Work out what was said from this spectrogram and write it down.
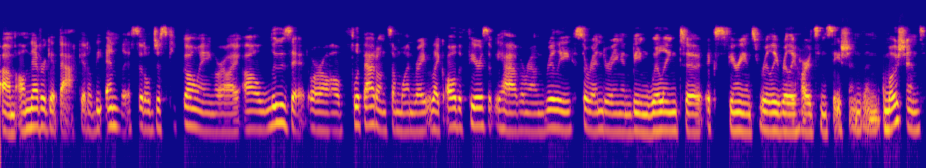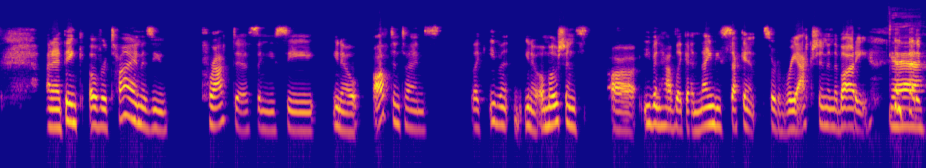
um, I'll never get back. It'll be endless. It'll just keep going, or I, I'll lose it, or I'll flip out on someone, right? Like all the fears that we have around really surrendering and being willing to experience really, really hard sensations and emotions. And I think over time, as you practice and you see, you know, oftentimes, like even, you know, emotions uh, even have like a 90 second sort of reaction in the body. Yeah.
